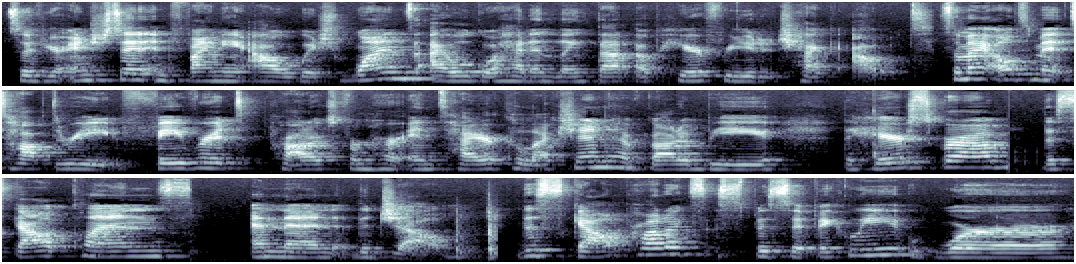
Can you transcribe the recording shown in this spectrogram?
So if you're interested in finding out which ones, I will go ahead and link that up here for you to check out. So my ultimate top three favorite products from her entire collection have gotta be the hair scrub, the scalp cleanse, and then the gel. The scalp products specifically were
